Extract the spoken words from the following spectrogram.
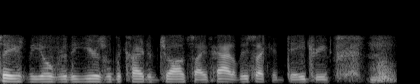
saved me over the years with the kind of jobs I've had. At least I could daydream.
